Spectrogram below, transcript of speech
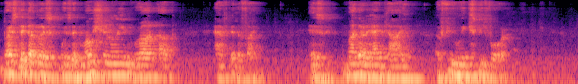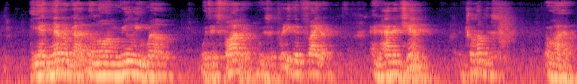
Buster Douglas was emotionally wrought up after the fight. His mother had died a few weeks before. He had never gotten along really well with his father, who was a pretty good fighter, and had a gym in Columbus, Ohio.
